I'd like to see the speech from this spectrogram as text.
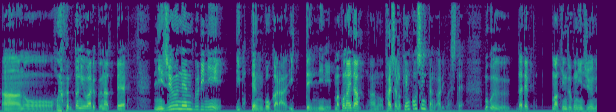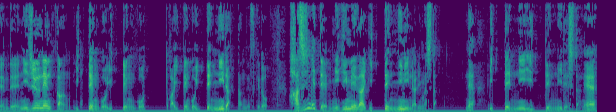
あの、本当に悪くなって、20年ぶりに1.5から1.2に、まあ、この間、あの、会社の健康診断がありまして、僕、だいたい、まあ、勤続20年で、20年間1.5、1.5とか1.5、1.2だったんですけど、初めて右目が1.2になりました。ね。1.2、1.2でしたね。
